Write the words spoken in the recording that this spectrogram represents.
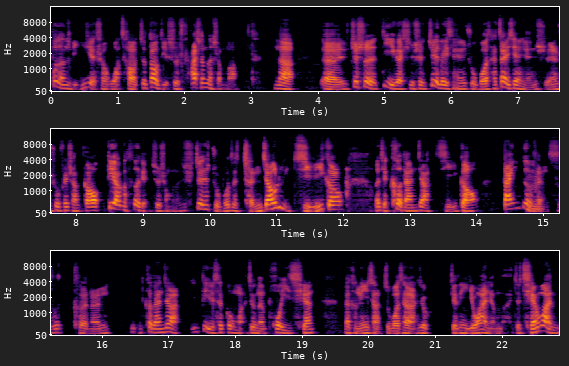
不能理解，说我操，这到底是发生了什么？那呃，这是第一个，其实这类型的主播他在线人人数非常高。第二个特点是什么呢？就是这些主播的成交率极高，而且客单价极高，单个粉丝可能客单价第一次购买就能破一千，那可能一场直播下来就接近一万人买，就千万。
